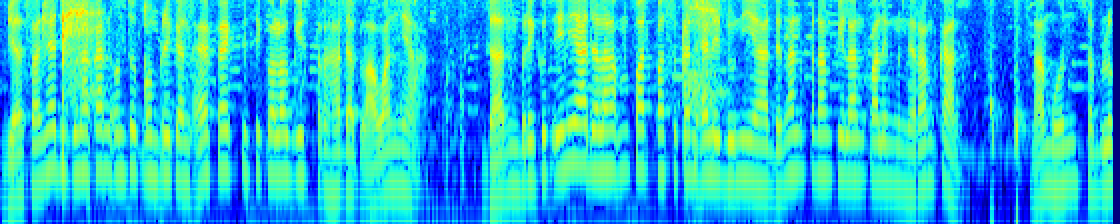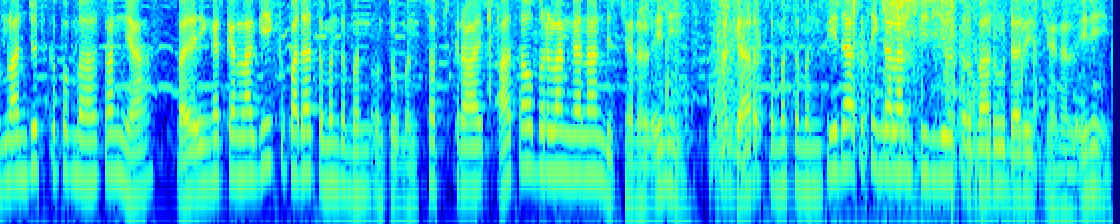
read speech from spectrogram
Biasanya digunakan untuk memberikan efek psikologis terhadap lawannya. Dan berikut ini adalah empat pasukan elit dunia dengan penampilan paling menyeramkan namun sebelum lanjut ke pembahasannya, saya ingatkan lagi kepada teman-teman untuk mensubscribe atau berlangganan di channel ini agar teman-teman tidak ketinggalan video terbaru dari channel ini.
